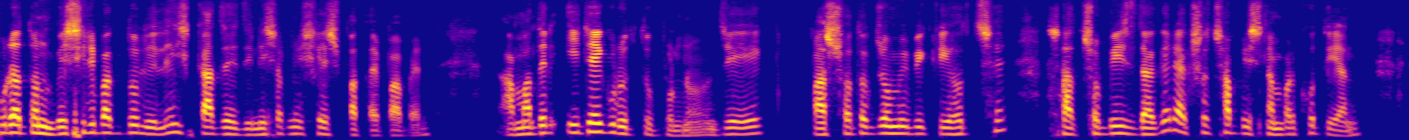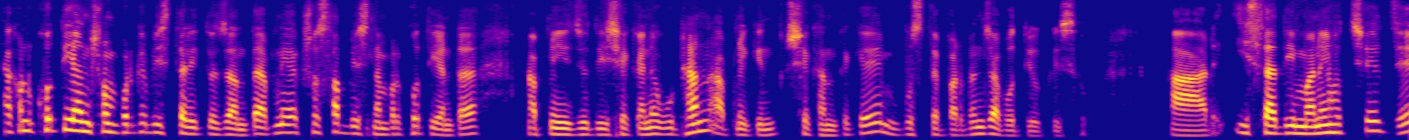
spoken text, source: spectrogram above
পুরাতন বেশিরভাগ দলিলেই কাজের জিনিস আপনি শেষ পাতায় পাবেন। আমাদের এটাই গুরুত্বপূর্ণ যে ৫ শতক জমি বিক্রি হচ্ছে ৭২০ দাগের ১২৬ নাম্বার খতিয়ান। এখন খতিয়ান সম্পর্কে বিস্তারিত জানতে আপনি ১২৬ নাম্বার খতিয়ানটা আপনি যদি সেখানে উঠান আপনি কিন্তু সেখান থেকে বুঝতে পারবেন যাবতীয় কিছু। আর ইসাদি মানে হচ্ছে যে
